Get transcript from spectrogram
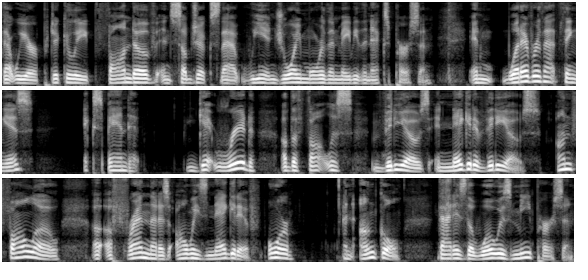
that we are particularly fond of and subjects that we enjoy more than maybe the next person. And whatever that thing is, expand it. Get rid of the thoughtless videos and negative videos. Unfollow a, a friend that is always negative or an uncle that is the woe is me person.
